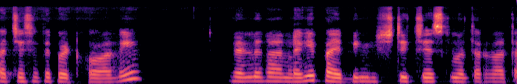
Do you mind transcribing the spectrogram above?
పర్చేస్ అయితే పెట్టుకోవాలి. రెండు దాంట్లోకి పైపింగ్ స్టిచ్ చేసుకున్న తర్వాత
